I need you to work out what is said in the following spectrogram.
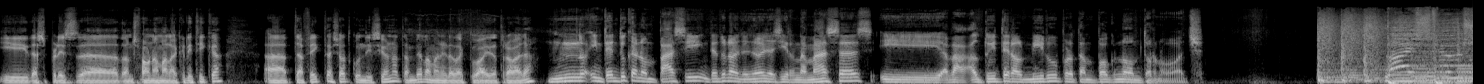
i després uh, doncs fa una mala crítica, Uh, T'afecta això? Et condiciona també la manera d'actuar i de treballar? No, intento que no em passi, intento no, no llegir-ne masses i va, el Twitter el miro però tampoc no em torno boig. Life's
